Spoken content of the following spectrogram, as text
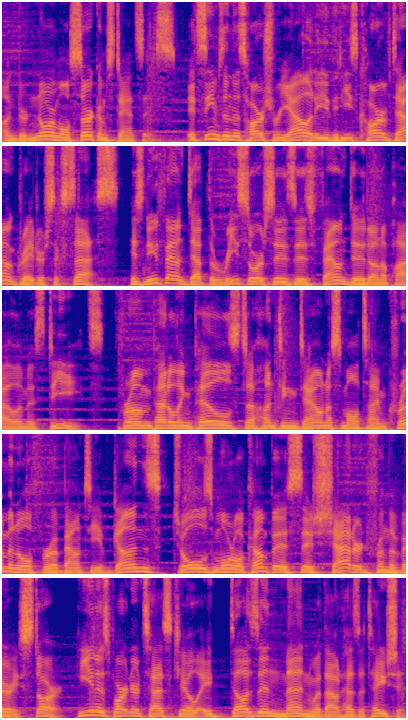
under normal circumstances. It seems in this harsh reality that he's carved out greater success. His newfound depth of resources is founded on a pile of misdeeds. From peddling pills to hunting down a small-time criminal for a bounty of guns, Joel's moral compass is shattered from the very start. He and his partner Tess kill a dozen men without hesitation.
